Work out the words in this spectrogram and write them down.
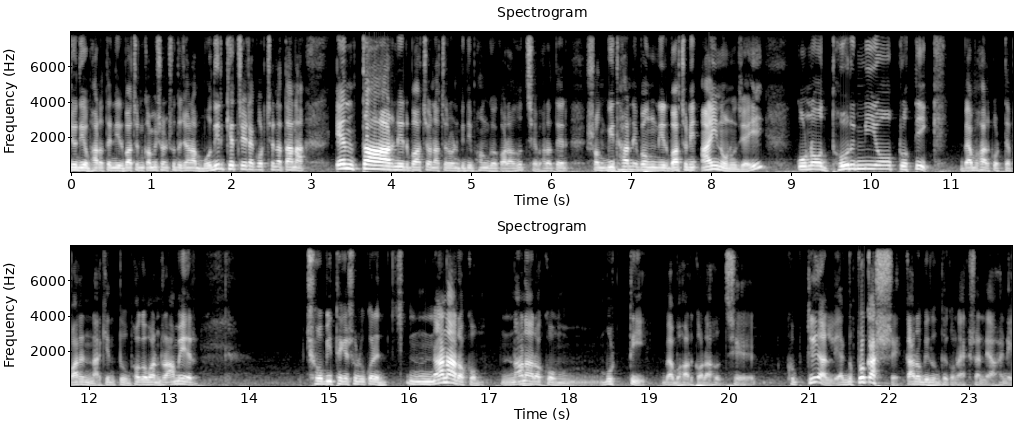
যদিও ভারতের নির্বাচন কমিশন শুধু জনাব মোদির ক্ষেত্রে এটা করছে না, তা না, এন্তার নির্বাচন আচরণ বিধি ভঙ্গ করা হচ্ছে। ভারতের সংবিধান এবং নির্বাচনী আইন অনুযায়ী কোনো ধর্মীয় প্রতীক ব্যবহার করতে পারেন না, কিন্তু ভগবান রামের ছবি থেকে শুরু করে নানা রকম নানা রকম মূর্তি ব্যবহার করা হচ্ছে খুব ক্লিয়ারলি একদম প্রকাশ্যে কারও বিরুদ্ধে কোনো অ্যাকশন নেওয়া হয়নি।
